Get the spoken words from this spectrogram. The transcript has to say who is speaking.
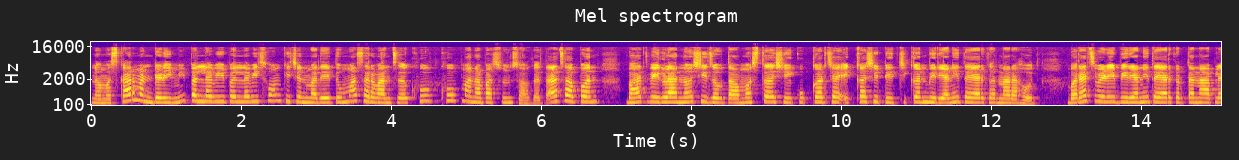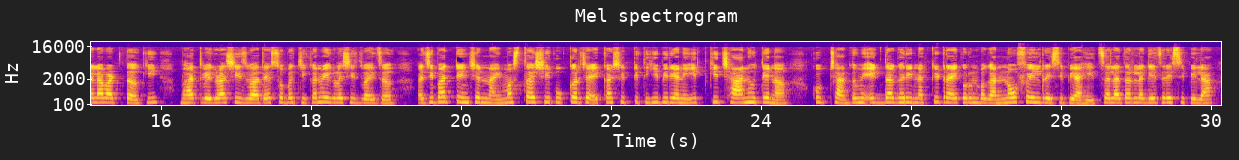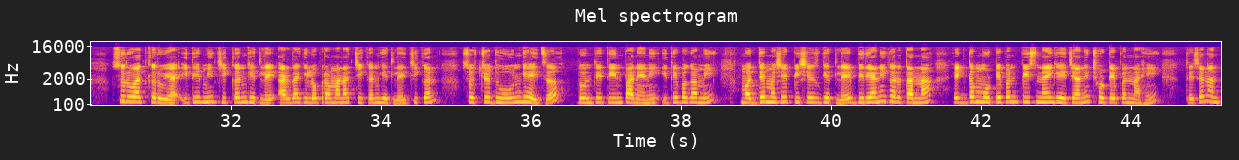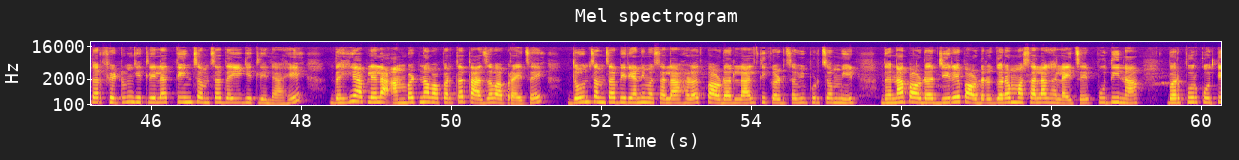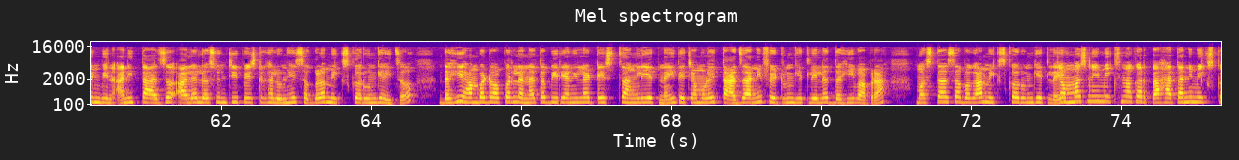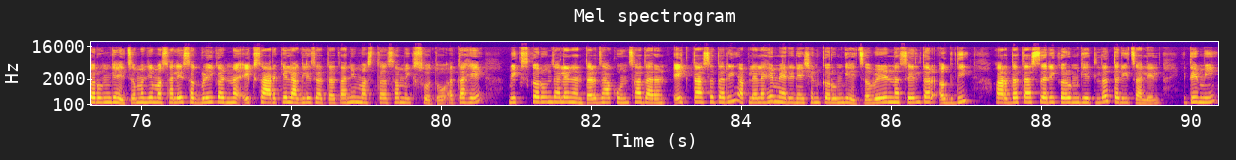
Speaker 1: नमस्कार मंडळी मी पल्लवी. पल्लवीज होम किचनमध्ये तुम्हा सर्वांचं खूप खूप मनापासून स्वागत. आज आपण भात वेगळा न शिजवता मस्त अशी कुकरच्या एका शिटीत चिकन बिर्याणी तयार करणार आहोत. बऱ्याच वेळी बिर्याणी तयार करताना आपल्याला वाटतं की भात वेगळा शिजवा त्यासोबत चिकन वेगळं शिजवायचं. अजिबात टेन्शन नाही. मस्त अशी कुकरच्या एका शिट्टीत ही बिर्याणी इतकी छान होते ना. खूप छान. तुम्ही एकदा घरी नक्की ट्राय करून बघा. नो फेल रेसिपी आहे. चला तर लगेच रेसिपीला सुरुवात करूया. इथे मी चिकन घेतले अर्धा किलो प्रमाणात चिकन घेतले. चिकन स्वच्छ धुवून घ्यायचं. दोन ते तीन पाण्याने. इथे बघा मी मध्यम असे पीसेस घेतले. बिर्याणी करताना एकदम मोठे पण पीस नाही घ्यायचे आणि छोटे पण नाही. त्याच्यानंतर फेटून घेतलेला तीन चमचा दही घेतलेला आहे. दही आपल्याला आंबट न वापरता ताजं वापरायचं आहे दोन चमचा बिर्याणी मसाला हळद पावडर लाल तिखट चवीपुरचं मीठ धना पावडर जिरे पावडर गरम मसाला घालायचे पुदिना भरपूर कोथिंबीर आणि ताजं आलं लसूणची पेस्ट घालून हे सगळं मिक्स करून घ्यायचं. दही आंबट वापरलं ना तर बिर्याणीला टेस्ट चांगली येत नाही त्याच्यामुळे ताजं आणि फेटून घेतलेलं दही वापरा. मस्त असं बघा मिक्स करून घेतलंय. चम्मचने मिक्स न करता हाताने मिक्स करून घ्यायचं म्हणजे मसाले सगळीकडनं एकसारखे लागले जातात आणि मस्त असा मिक्स होतो. आता हे मिक्स करून झाल्यानंतर झाकून साधारण एक तास तरी आपल्याला हे मॅरिनेशन करून घ्यायचं. वेळ नसेल तर अगदी अर्धा तास जरी करून घेतलं तरी चालेल. इथे मी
